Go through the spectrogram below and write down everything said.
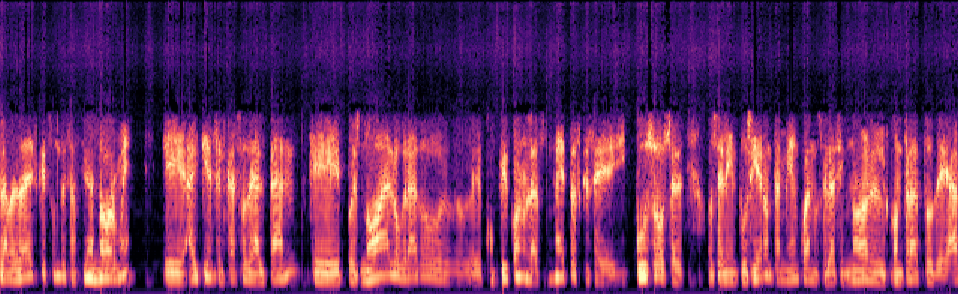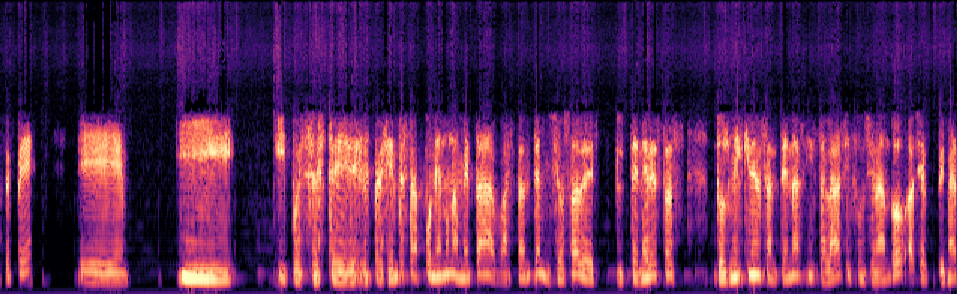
La verdad es que es un desafío enorme eh, ahí tienes el caso de Altán, que pues no ha logrado eh, cumplir con las metas que se impuso o se, o se le impusieron también cuando se le asignó el contrato de APP. Eh, y, y pues este el presidente está poniendo una meta bastante ambiciosa de tener estas 2.500 antenas instaladas y funcionando hacia el primer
